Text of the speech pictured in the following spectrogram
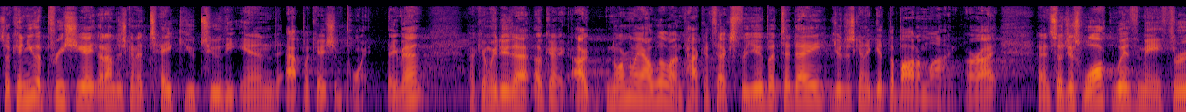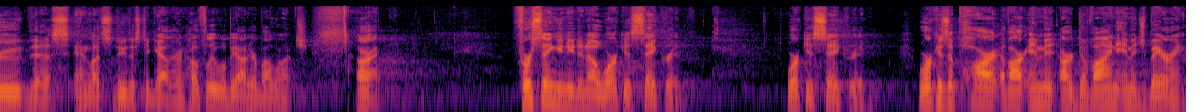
So, can you appreciate that I'm just going to take you to the end application point? Amen? Uh, Can we do that? Okay. I, normally, I will unpack a text for you, but today you're just going to get the bottom line, all right? And so just walk with me through this and let's do this together. And hopefully, we'll be out here by lunch. All right. First thing you need to know work is sacred. Work is sacred. Work is a part of our, image, our divine image bearing.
